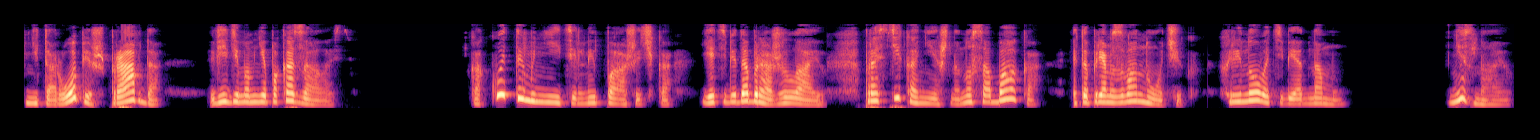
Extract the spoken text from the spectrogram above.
Не торопишь, правда? Видимо, мне показалось. Какой ты мнительный, Пашечка. Я тебе добра желаю. Прости, конечно, но собака — это прям звоночек. Хреново тебе одному. Не знаю.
